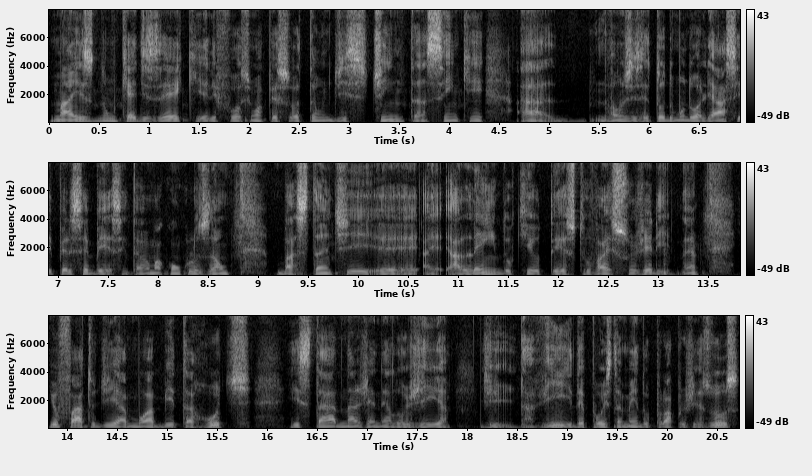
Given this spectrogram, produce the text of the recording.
mas não quer dizer que ele fosse uma pessoa tão distinta assim que a, vamos dizer, todo mundo olhasse e percebesse. Então é uma conclusão bastante é, é, além do que o texto vai sugerir. Né? E o fato de a Moabita Ruth estar na genealogia de Davi e depois também do próprio Jesus,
